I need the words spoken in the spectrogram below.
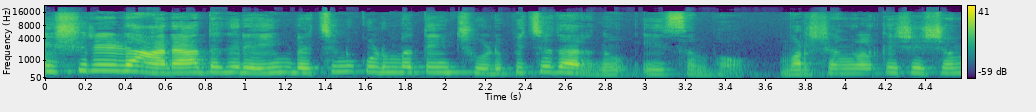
ഐശ്വര്യയുടെ ആരാധകരെയും ബച്ചൻ കുടുംബത്തെയും ചൊടിപ്പിച്ചതായിരുന്നു ഈ സംഭവം. വർഷങ്ങൾക്ക് ശേഷം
